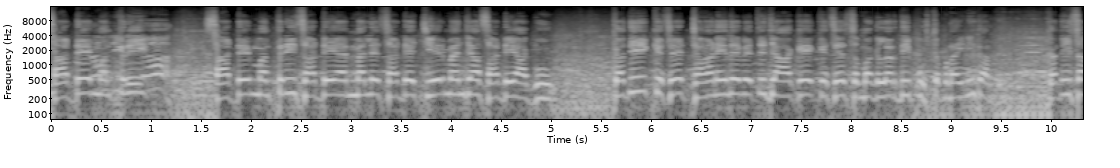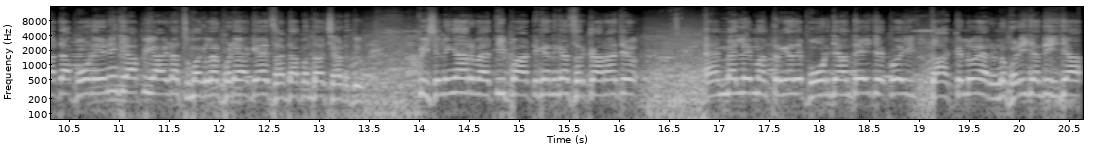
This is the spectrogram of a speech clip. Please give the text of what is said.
ਸਾਡੇ ਮੰਤਰੀ ਸਾਡੇ ਮੰਤਰੀ ਸਾਡੇ ਐਮਐਲਏ ਸਾਡੇ ਚੇਅਰਮੈਨ ਜਾਂ ਸਾਡੇ ਆਗੂ ਕਦੀ ਕਿਸੇ ਥਾਣੇ ਦੇ ਵਿੱਚ ਜਾ ਕੇ ਕਿਸੇ ਸਮਗਲਰ ਦੀ ਪੁਸ਼ਤ ਪਣਾਈ ਨਹੀਂ ਕਰਦੇ। ਕਦੀ ਸਾਡਾ ਫੋਨ ਇਹ ਨਹੀਂ ਗਿਆ ਵੀ ਆ ਜਿਹੜਾ ਸਮਗਲਰ ਫੜਿਆ ਗਿਆ ਸਾਡਾ ਬੰਦਾ ਛੱਡ ਦਿਓ। ਪਿਛਲੀਆਂ ਰਵਾਇਤੀ ਪਾਰਟੀਆਂ ਦੀਆਂ ਸਰਕਾਰਾਂ 'ਚ ਐਮਐਲਏ ਮੰਤਰੀਆਂ ਦੇ ਫੋਨ ਜਾਂਦੇ ਸੀ, ਜੇ ਕੋਈ 10 ਕਿਲੋ ਹੈਰਨ ਫੜੀ ਜਾਂਦੀ ਸੀ ਜਾਂ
